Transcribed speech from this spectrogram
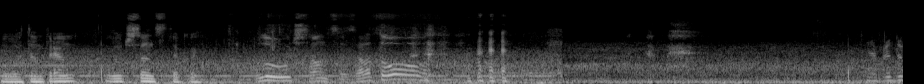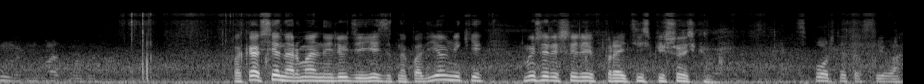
Вот там прям луч солнца такой. Луч солнца золотого. Я придумал, как называться можно. Пока все нормальные люди ездят на подъемнике, мы же решили пройтись пешочком. Спорт это сила.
